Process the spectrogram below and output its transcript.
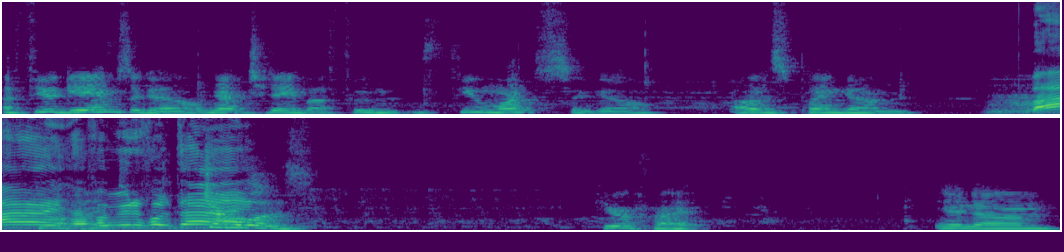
a few games ago, not today, but a few, few months ago, I was playing, um, Bye. Have a beautiful time. Jawas! Hero Hunt. And, um...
